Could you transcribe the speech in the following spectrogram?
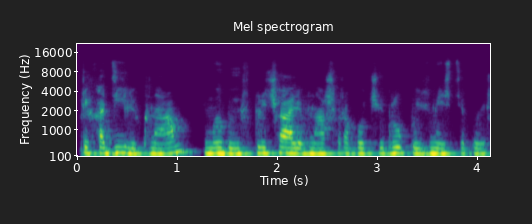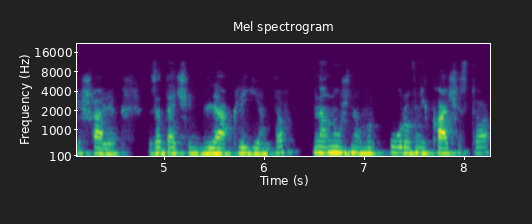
приходили к нам, мы бы их включали в наши рабочие группы и вместе бы решали задачи для клиентов на нужном уровне качества.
